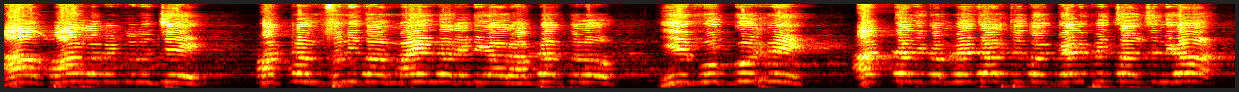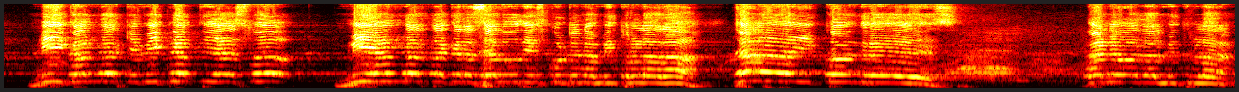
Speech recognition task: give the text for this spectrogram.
ఆ పార్లమెంటు నుంచి పట్నం సునీత మహేందర్ రెడ్డి గారు అభ్యర్థులు ఈ ముగ్గురిని అత్యధిక మెజార్టీతో గెలిపించాల్సిందిగా మీకందరికి విజ్ఞప్తి చేస్తూ మీ అందరి దగ్గర సెలవు తీసుకుంటున్న మిత్రులారా జై కాంగ్రెస్! ధన్యవాదాలు మిత్రులారా.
